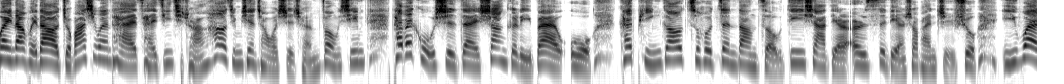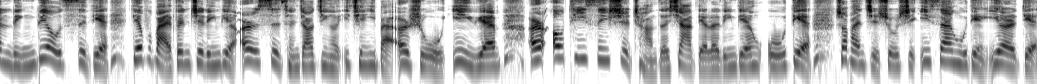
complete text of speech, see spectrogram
欢迎大家回到九八新闻台财经起床号节目现场，我是陈凤欣。台北股市在上个礼拜五开平高之后震荡走低，下跌二十四点，收盘指数一万零六四点，跌幅百分之零点二四，成交金额一千一百二十五亿元。而 OTC 市场则下跌了零点五点，收盘指数是一三五点一二点，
